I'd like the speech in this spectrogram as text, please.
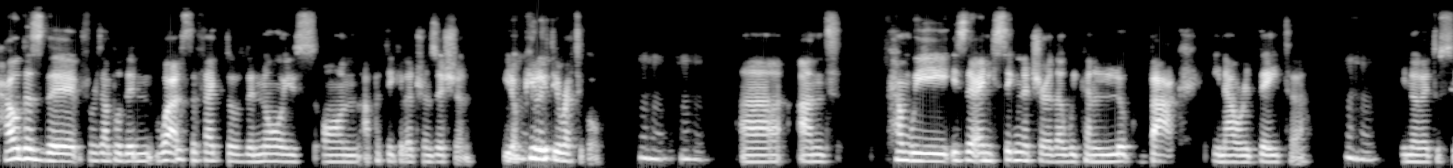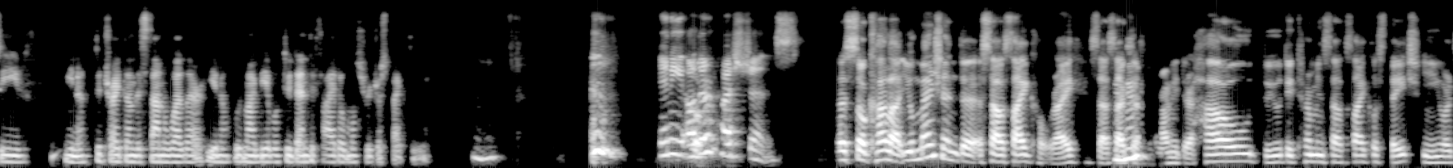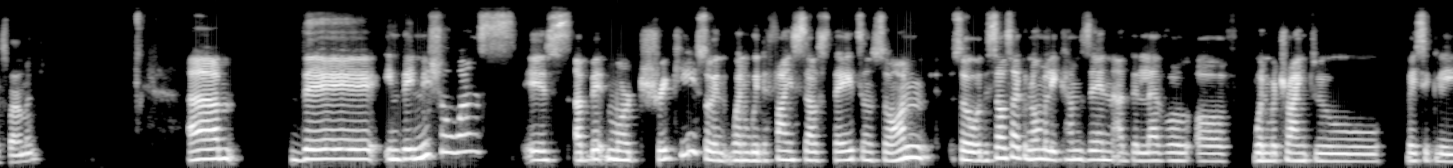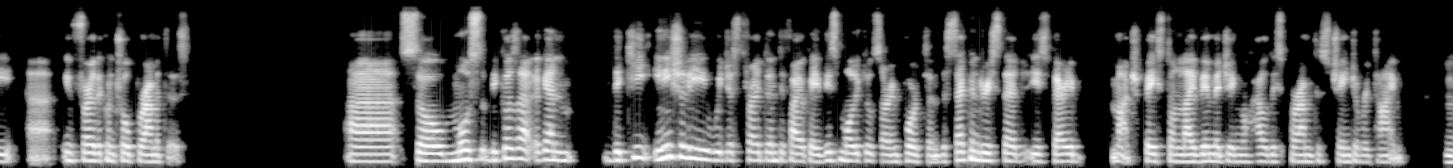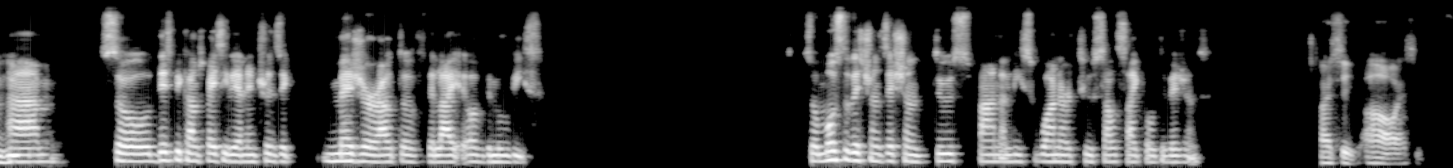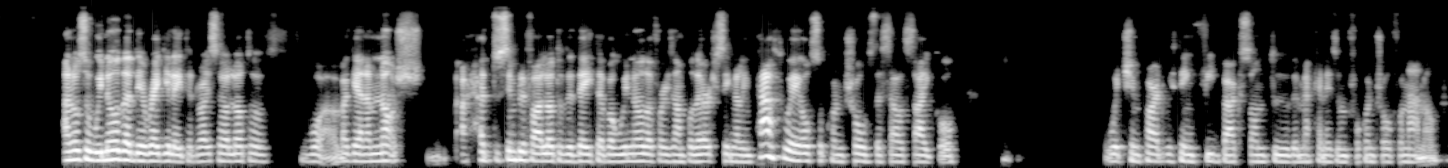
how does the, for example, the what's the effect of the noise on a particular transition? You know, mm-hmm. purely theoretical. Mm-hmm, mm-hmm. Uh, and can we, is there any signature that we can look back in our data mm-hmm. in order to see if, you know, to try to understand whether, you know, we might be able to identify it almost retrospectively. Mm-hmm. Any other well, questions? Uh, so Carla, you mentioned the cell cycle, right? Cell cycle mm-hmm. parameter. How do you determine cell cycle stage in your experiment? Um, the in the initial ones is a bit more tricky. So in, when we define cell states and so on, so the cell cycle normally comes in at the level of when we're trying to basically uh, infer the control parameters. Uh, so most, because uh, again, the key, initially we just try to identify, okay, these molecules are important. The secondary step is very much based on live imaging of how these parameters change over time. Mm-hmm. Um, so this becomes basically an intrinsic measure out of the light of the movies. So most of these transitions do span at least one or two cell cycle divisions. I see. Oh, I see and also we know that they're regulated right so a lot of well, again i'm not sh- i had to simplify a lot of the data but we know that for example their signaling pathway also controls the cell cycle which in part we think feedbacks onto the mechanism for control for nanog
